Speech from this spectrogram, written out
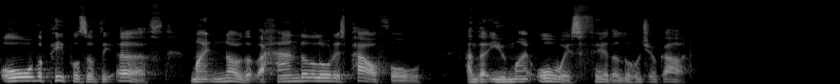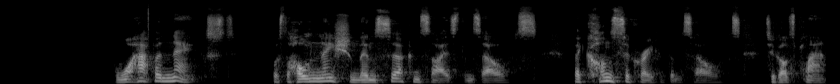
all the peoples of the earth might know that the hand of the Lord is powerful and that you might always fear the Lord your God. And what happened next was the whole nation then circumcised themselves. They consecrated themselves to God's plan.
